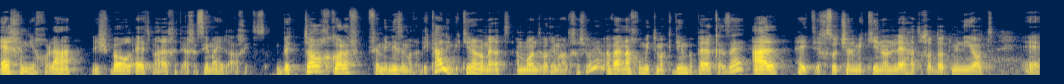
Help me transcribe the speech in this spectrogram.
איך אני יכולה לשבור את מערכת היחסים ההיררכית הזאת. בתוך כל הפמיניזם הרדיקלי, מקינון אומרת המון דברים מאוד חשובים, אבל אנחנו מתמקדים בפרק הזה על ההתייחסות של מקינון להטרדות מיניות אה,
